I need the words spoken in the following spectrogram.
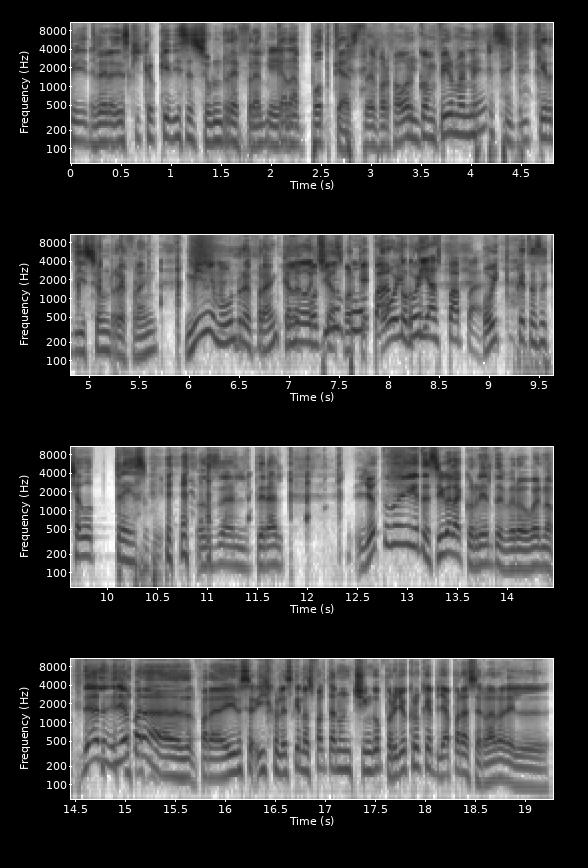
de pero es que creo que dices un refrán Que- cada podcast. Eh, Por favor, confírmeme si Kiker dice un refrán. Mínimo un refrán cada podcast. Porque hoy, tortillas papas. hoy creo que te has echado tres, güey. O sea, literal. Yo todavía te sigo a la corriente, pero bueno, ya, ya para, para irse, híjole, es que nos faltan un chingo, pero yo creo que ya para cerrar el,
